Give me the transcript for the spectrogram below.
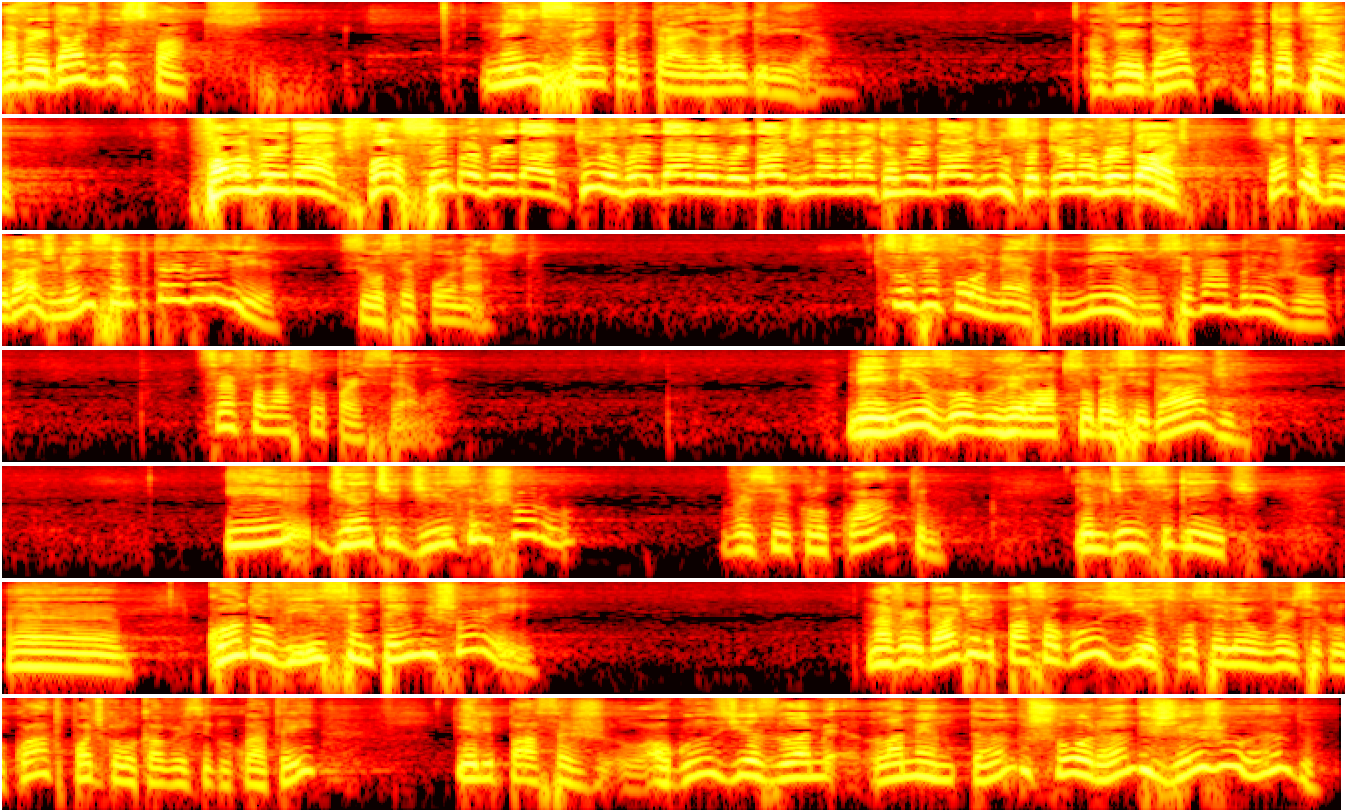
A verdade dos fatos nem sempre traz alegria. A verdade, eu estou dizendo, fala a verdade, fala sempre a verdade, tudo é verdade, é verdade, nada mais que a verdade, não sei o que é na verdade. Só que a verdade nem sempre traz alegria, se você for honesto. Se você for honesto mesmo, você vai abrir o jogo. Você vai falar a sua parcela. Neemias ouve o um relato sobre a cidade e, diante disso, ele chorou. Versículo 4, ele diz o seguinte: é, Quando ouvi isso, sentei-me e chorei. Na verdade, ele passa alguns dias, se você ler o versículo 4, pode colocar o versículo 4 aí. Ele passa alguns dias lamentando, chorando e jejuando.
